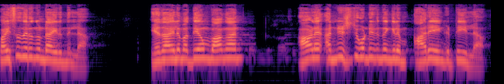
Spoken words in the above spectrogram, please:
പൈസ തരുന്നുണ്ടായിരുന്നില്ല. ഏതായാലും അദ്ദേഹം വാങ്ങാൻ ആളെ അന്വേഷിച്ചു കൊണ്ടിരുന്നെങ്കിലും ആരെയും കിട്ടിയില്ല.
